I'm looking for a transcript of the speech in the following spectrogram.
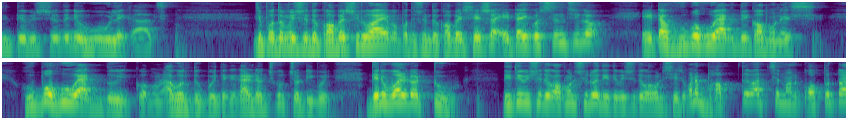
দ্বিতীয় বিশ্বযুদ্ধ নিয়ে হু লেখা আছে। যে প্রথম বিশ্বযুদ্ধ কবে শুরু হয় এবং প্রথম বিশ্বযুদ্ধ কবে শেষ হয়, এটাই কোশ্চেন ছিল। এটা হুবহু এক দুই কমন এসছে। হুবহু এক দুই কমন আগন্তুক বই থেকে। কারণ এটা হচ্ছে খুব ছোটি বই। দেন ওয়ার্ল্ড ওয়ার টু দ্বিতীয় বিশ্বযুদ্ধ কখন শুরু হয়, দ্বিতীয় বিশ্বযুদ্ধ কখন শেষ? মানে ভাবতে পারছেন মানে কতটা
